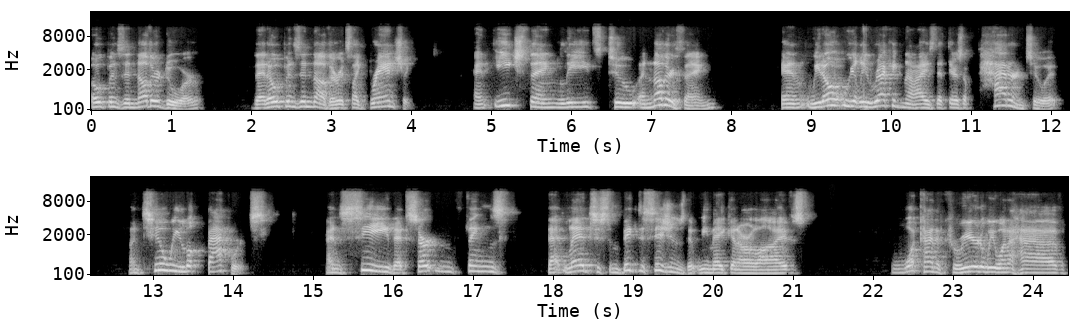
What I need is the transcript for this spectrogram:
opens another door that opens another. It's like branching. And each thing leads to another thing. And we don't really recognize that there's a pattern to it until we look backwards and see that certain things that led to some big decisions that we make in our lives what kind of career do we want to have?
